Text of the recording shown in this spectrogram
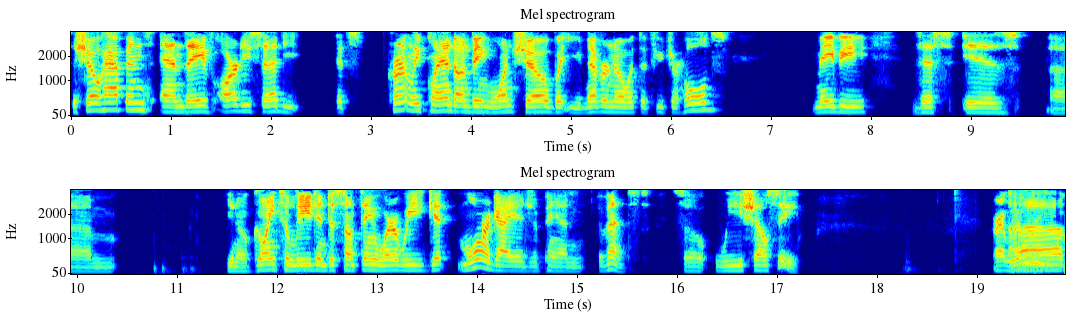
the show happens and they've already said it's currently planned on being one show, but you never know what the future holds maybe this is um, you know going to lead into something where we get more Gaea Japan events. So we shall see. All right, we, only, uh,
